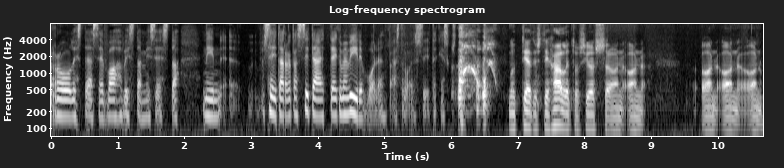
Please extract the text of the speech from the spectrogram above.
roolista ja sen vahvistamisesta, niin se ei tarkoita sitä, etteikö me viiden vuoden päästä voida siitä keskustella. Mutta tietysti hallitus, jossa on, on, on, on, on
